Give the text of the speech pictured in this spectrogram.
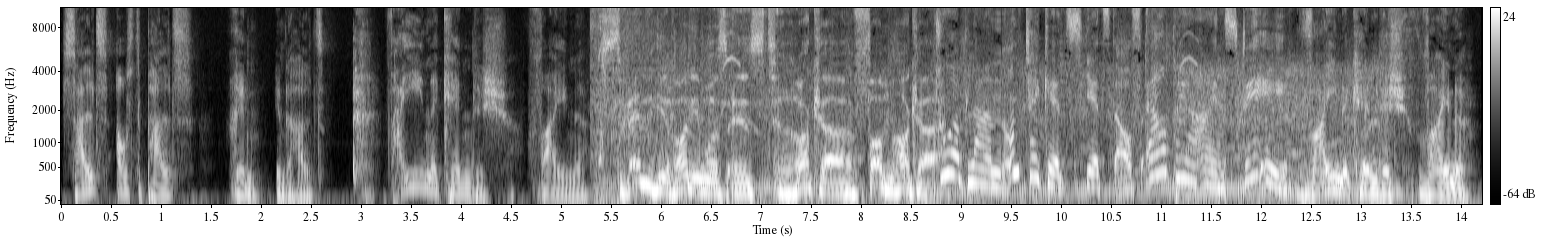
Salz aus der Palz, Rinn in der Hals. Weine kenn dich, Weine. Sven Hieronymus ist Rocker vom Hocker. Tourplan und Tickets jetzt auf rpr1.de. Weine kenn dich, Weine.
